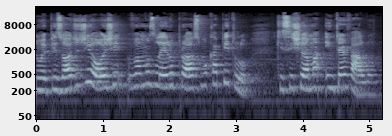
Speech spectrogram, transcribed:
No episódio de hoje, vamos ler o próximo capítulo, que se chama Intervalo.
